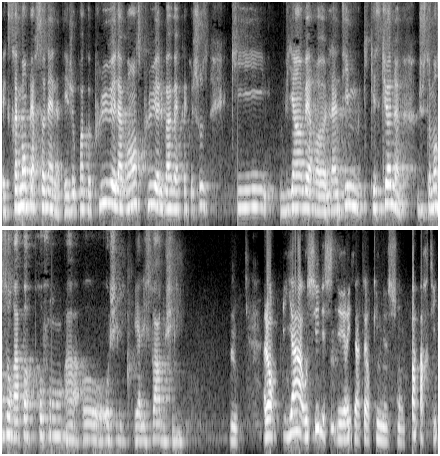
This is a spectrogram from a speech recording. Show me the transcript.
extrêmement personnel. Et je crois que plus elle avance, plus elle va vers quelque chose qui vient vers euh, l'intime, qui questionne justement son rapport profond à, au, au Chili et à l'histoire du Chili. Mm. Alors, il y a aussi des, réalisateurs qui ne sont pas partis,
